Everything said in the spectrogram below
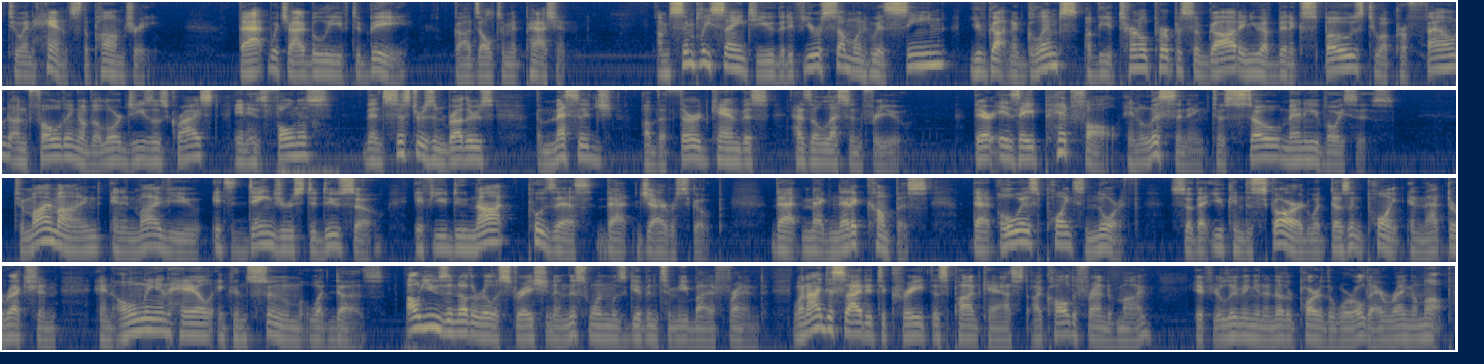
to enhance the palm tree, that which I believe to be God's ultimate passion. I'm simply saying to you that if you're someone who has seen, you've gotten a glimpse of the eternal purpose of God, and you have been exposed to a profound unfolding of the Lord Jesus Christ in His fullness, then, sisters and brothers, the message of the third canvas has a lesson for you. There is a pitfall in listening to so many voices. To my mind, and in my view, it's dangerous to do so if you do not possess that gyroscope, that magnetic compass that always points north so that you can discard what doesn't point in that direction and only inhale and consume what does. I'll use another illustration, and this one was given to me by a friend. When I decided to create this podcast, I called a friend of mine. If you're living in another part of the world, I rang him up.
